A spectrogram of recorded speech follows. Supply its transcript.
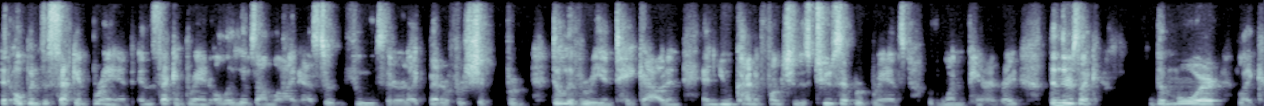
that opens a second brand and the second brand only lives online and has certain foods that are like better for ship for delivery and takeout and and you kind of function as two separate brands with one parent right? Then there's like the more like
